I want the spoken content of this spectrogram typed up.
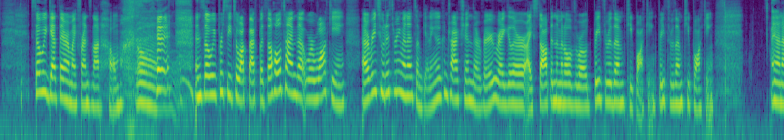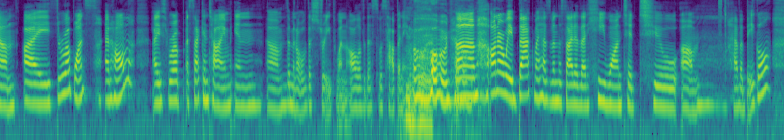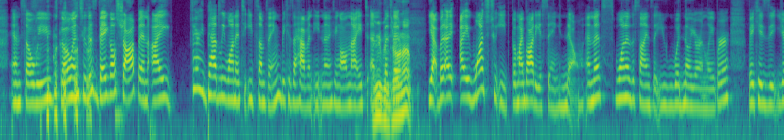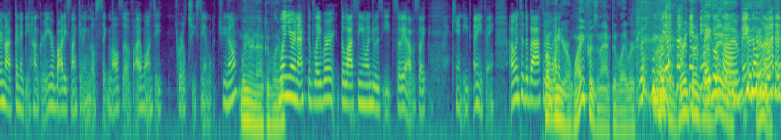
So we get there and my friend's not home, oh. and so we proceed to walk back. But the whole time that we're walking, every two to three minutes, I'm getting a contraction. They're very regular. I stop in the middle of the road, breathe through them, keep walking. Breathe through them, keep walking. And um, I threw up once at home. I threw up a second time in um, the middle of the street when all of this was happening. Oh, oh no. Um, on our way back, my husband decided that he wanted to um, have a bagel. And so we go into this bagel shop, and I very badly wanted to eat something because I haven't eaten anything all night. And, and you've been throwing up. Yeah, but I, I want to eat, but my body is saying no. And that's one of the signs that you would know you're in labor because you're not going to be hungry. Your body's not getting those signals of, I want a grilled cheese sandwich, you know? When you're in active labor. When you're in active labor, the last thing you want to do is eat. So yeah, I was like, I can't eat anything. I went to the bathroom. But when a... your wife is in active labor, that's a great time for bagel time. Bagel time.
